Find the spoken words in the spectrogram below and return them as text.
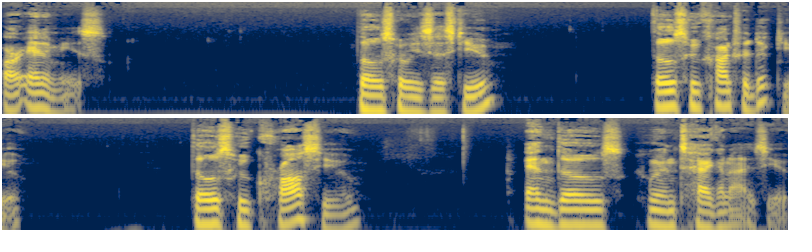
our enemies those who resist you, those who contradict you, those who cross you, and those who antagonize you.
